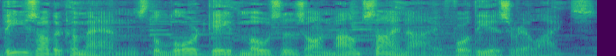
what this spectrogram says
These are the commands the Lord gave Moses on Mount Sinai for the Israelites.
